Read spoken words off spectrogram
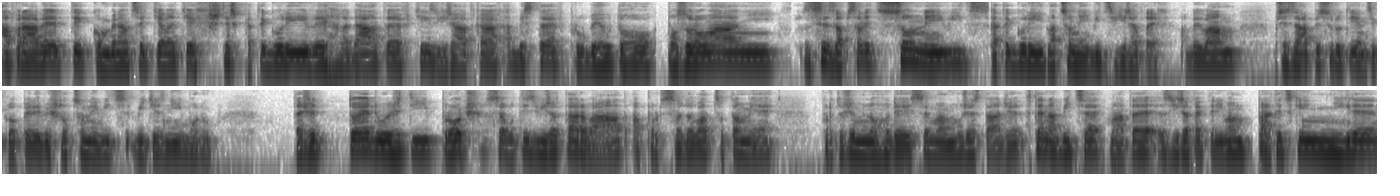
A právě ty kombinace těle těch čtyř kategorií vy hledáte v těch zvířátkách, abyste v průběhu toho pozorování si zapsali co nejvíc kategorií na co nejvíc zvířatech, aby vám při zápisu do té encyklopedie vyšlo co nejvíc vítězných bodů. Takže to je důležitý, proč se o ty zvířata rvát a proč sledovat, co tam je, protože mnohdy se vám může stát, že v té nabídce máte zvířata, které vám prakticky nikde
